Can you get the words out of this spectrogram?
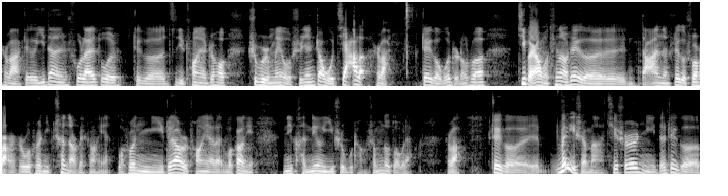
是吧？这个一旦出来做这个自己创业之后，是不是没有时间照顾家了，是吧？这个我只能说，基本上我听到这个答案的这个说法的时候，我说你趁早别创业。我说你这要是创业了，我告诉你，你肯定一事无成，什么都做不了，是吧？这个为什么？其实你的这个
